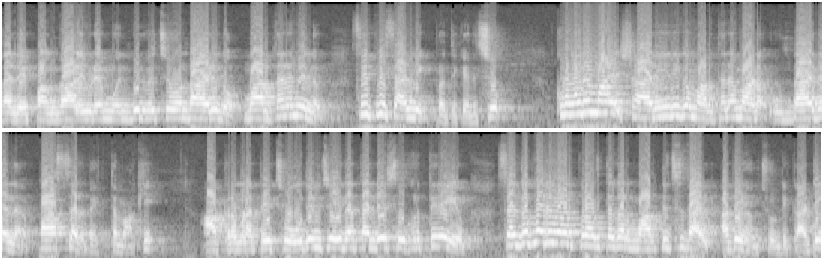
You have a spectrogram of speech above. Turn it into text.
തന്റെ പങ്കാളിയുടെ മുൻപിൽ വെച്ചുകൊണ്ടായിരുന്നു മർദ്ദനമെന്നും സി പി സണ്ണി പ്രതികരിച്ചു. ക്രൂരമായ ശാരീരിക മർദ്ദനമാണ് ഉണ്ടായതെന്ന് പാസ്റ്റർ വ്യക്തമാക്കി. ആക്രമണത്തെ ചോദ്യം ചെയ്ത തന്റെ സുഹൃത്തിനെയും സംഘപരിവാർ പ്രവർത്തകർ മർദ്ദിച്ചതായി അദ്ദേഹം ചൂണ്ടിക്കാട്ടി.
